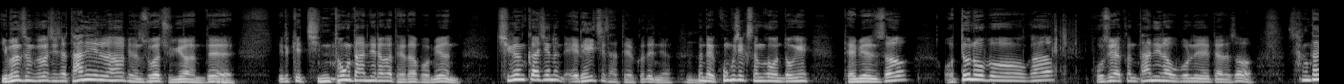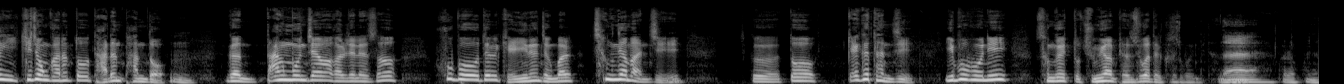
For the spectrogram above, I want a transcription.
이번 선거가 진짜 단일화 변수가 중요한데 이렇게 진통 단일화가 되다 보면 지금까지는 LH 사태였거든요. 근데 공식 선거 운동이 되면서 어떤 후보가 보수 야권 단일화 후보냐에 따라서 상당히 기존과는 또 다른 판도. 그러니까 땅 문제와 관련해서 후보들 개인은 정말 청렴한지 그 또 깨끗한지 이 부분이 선거에 또 중요한 변수가 될 것으로 보입니다. 네, 그렇군요.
